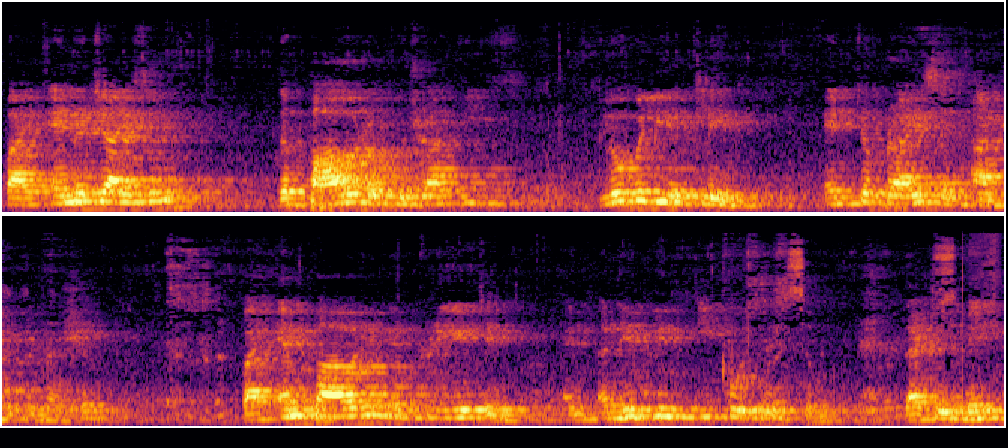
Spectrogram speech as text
By energizing the power of Gujaratis' globally acclaimed enterprise and entrepreneurship, by empowering and creating an enabling ecosystem that will make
